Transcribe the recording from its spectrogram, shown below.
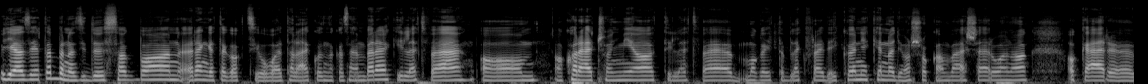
Ugye azért ebben az időszakban rengeteg akcióval találkoznak az emberek, illetve a, a karácsony miatt, illetve maga itt a Black Friday környékén nagyon sokan vásárolnak, akár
